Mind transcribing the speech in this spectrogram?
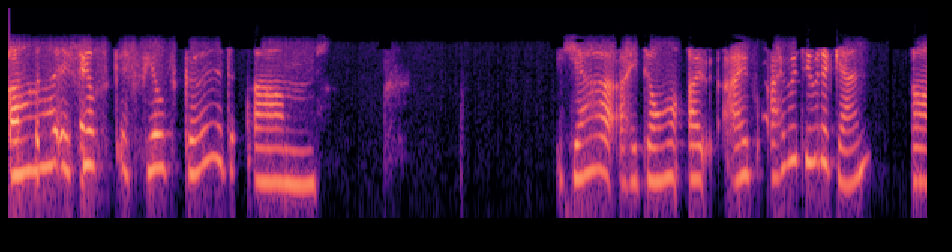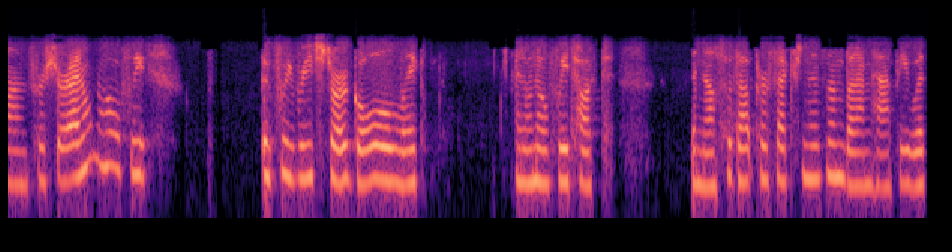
Uh, it feels it feels good. Um yeah, I don't I I I would do it again. Um for sure. I don't know if we if we reached our goal like I don't know if we talked enough about perfectionism, but I'm happy with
